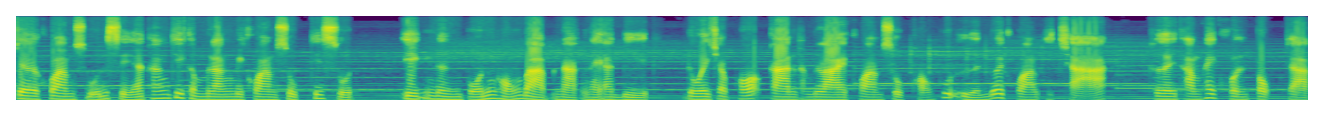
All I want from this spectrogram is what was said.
เจอความสูญเสียทั้งที่กำลังมีความสุขที่สุด อีกหนึ่งผลของบาปหนักในอดีต โดยเฉพาะการทำลายความสุขของผู้อื่นด้วยความอิจฉา เคยทำให้คนตกจาก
